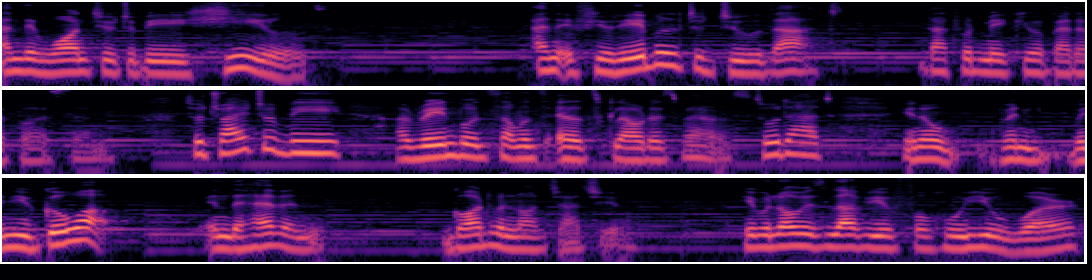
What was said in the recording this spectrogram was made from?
and they want you to be healed. And if you're able to do that, that would make you a better person. So try to be a rainbow in someone else's cloud as well, so that you know when when you go up in the heavens, God will not judge you. He will always love you for who you were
